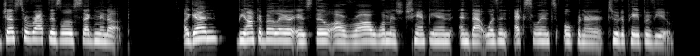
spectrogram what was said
just to wrap this little segment up, again, Bianca Belair is still our Raw Women's Champion, and that was an excellent opener to the pay per view.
